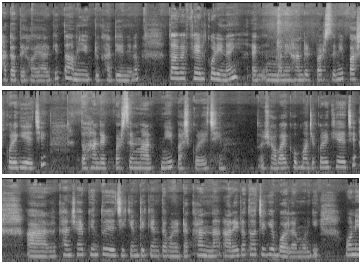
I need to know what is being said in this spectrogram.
খাটাতে হয় আর কি তা আমি একটু খাটিয়ে নিলাম। তবে ফেল করি নাই। মানে হান্ড্রেড পার্সেন্টই পাশ করে গিয়েছি। তো হান্ড্রেড পার্সেন্ট মার্ক নিয়ে পাশ করেছি। তো সবাই খুব মজা করে খেয়েছে। আর খান সাহেব কিন্তু এই চিকেন টিকেন তেমন এটা খান না। আর এটা তো হচ্ছে গিয়ে ব্রয়লার মুরগি। উনি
